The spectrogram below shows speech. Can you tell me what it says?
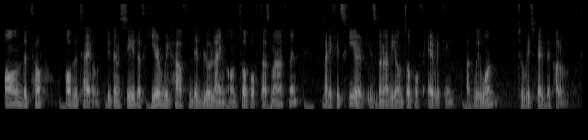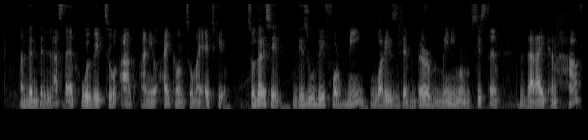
on the top of the title. You can see that here we have the blue line on top of task management, but if it's here, it's gonna be on top of everything, but we want to respect the column. And then the last step will be to add a new icon to my HQ. So that is it. This will be for me what is the bare minimum system that I can have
